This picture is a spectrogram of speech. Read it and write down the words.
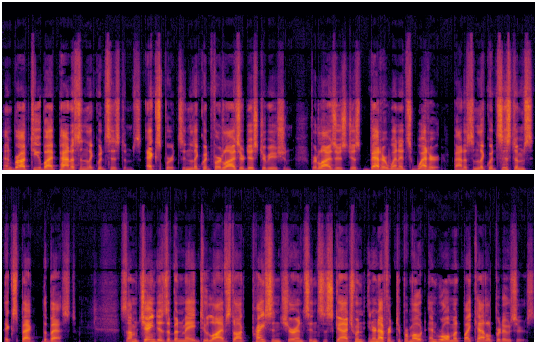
And brought to you by Pattison Liquid Systems, experts in liquid fertilizer distribution. Fertilizer's just better when it's wetter. Pattison Liquid Systems expect the best. Some changes have been made to livestock price insurance in Saskatchewan in an effort to promote enrollment by cattle producers.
